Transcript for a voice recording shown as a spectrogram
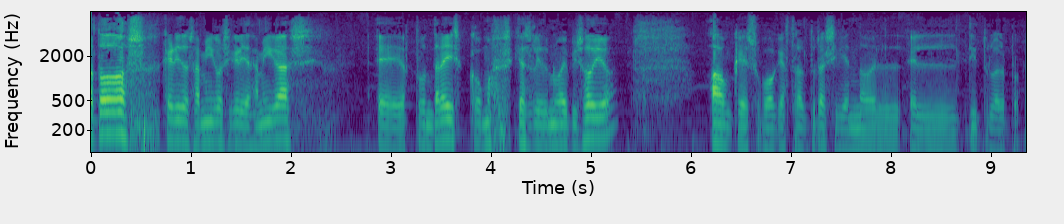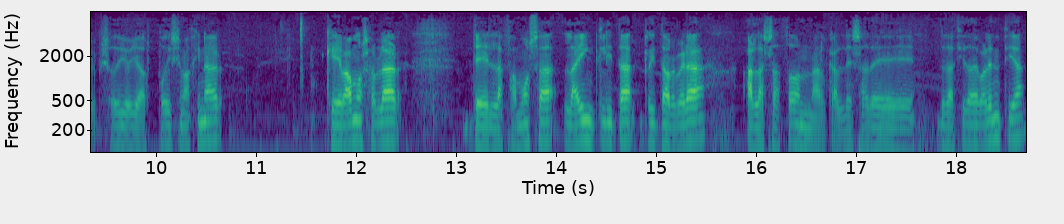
Hola a todos, queridos amigos y queridas amigas. Eh, os preguntaréis cómo es que ha salido un nuevo episodio, aunque supongo que a esta altura, si viendo el, el título del propio episodio, ya os podéis imaginar que vamos a hablar de la famosa, la ínclita Rita Orberá, a la sazón alcaldesa de, de la ciudad de Valencia,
